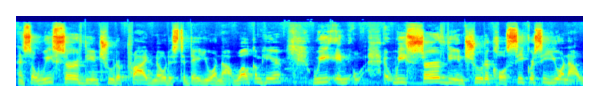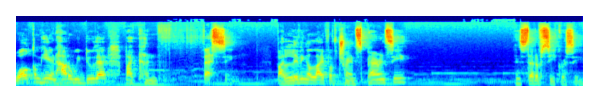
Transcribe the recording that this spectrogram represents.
And so we serve the intruder pride notice today. You are not welcome here. We in we serve the intruder called secrecy. You are not welcome here. And how do we do that? By confessing, by living a life of transparency instead of secrecy.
